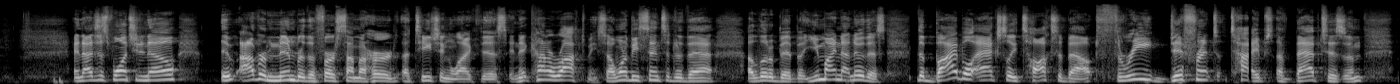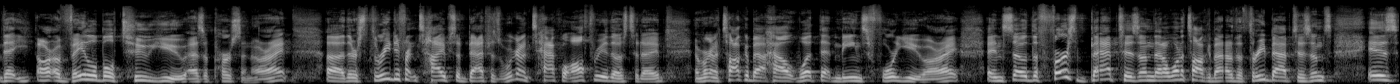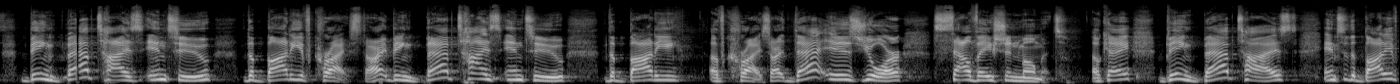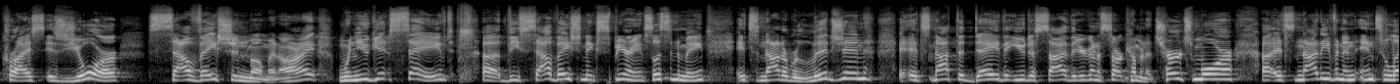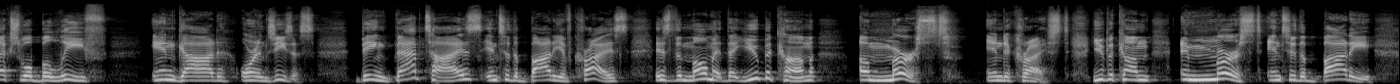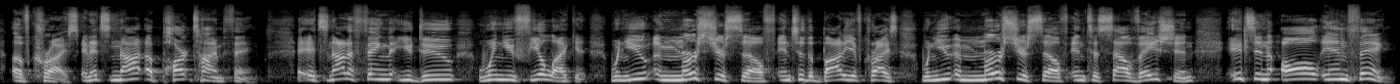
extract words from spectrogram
And I just want you to know it, I remember the first time I heard a teaching like this, and it kind of rocked me. So I want to be sensitive to that a little bit, but you might not know this. The Bible actually talks about three different types of baptism that are available to you as a person, all right? Uh, there's three different types of baptism. We're going to tackle all three of those today, and we're going to talk about how what that means for you, all right? And so the first baptism that I want to talk about, are the three baptisms, is being baptized into the body of Christ, all right? Being baptized into the body of Christ, all right? That is your salvation moment okay? Being baptized into the body of Christ is your salvation moment, all right? When you get saved, uh, the salvation experience, listen to me, it's not a religion. It's not the day that you decide that you're gonna start coming to church more. Uh, it's not even an intellectual belief in God or in Jesus. Being baptized into the body of Christ is the moment that you become immersed into Christ. You become immersed into the body of Christ. And it's not a part time thing. It's not a thing that you do when you feel like it. When you immerse yourself into the body of Christ, when you immerse yourself into salvation, it's an all in thing.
